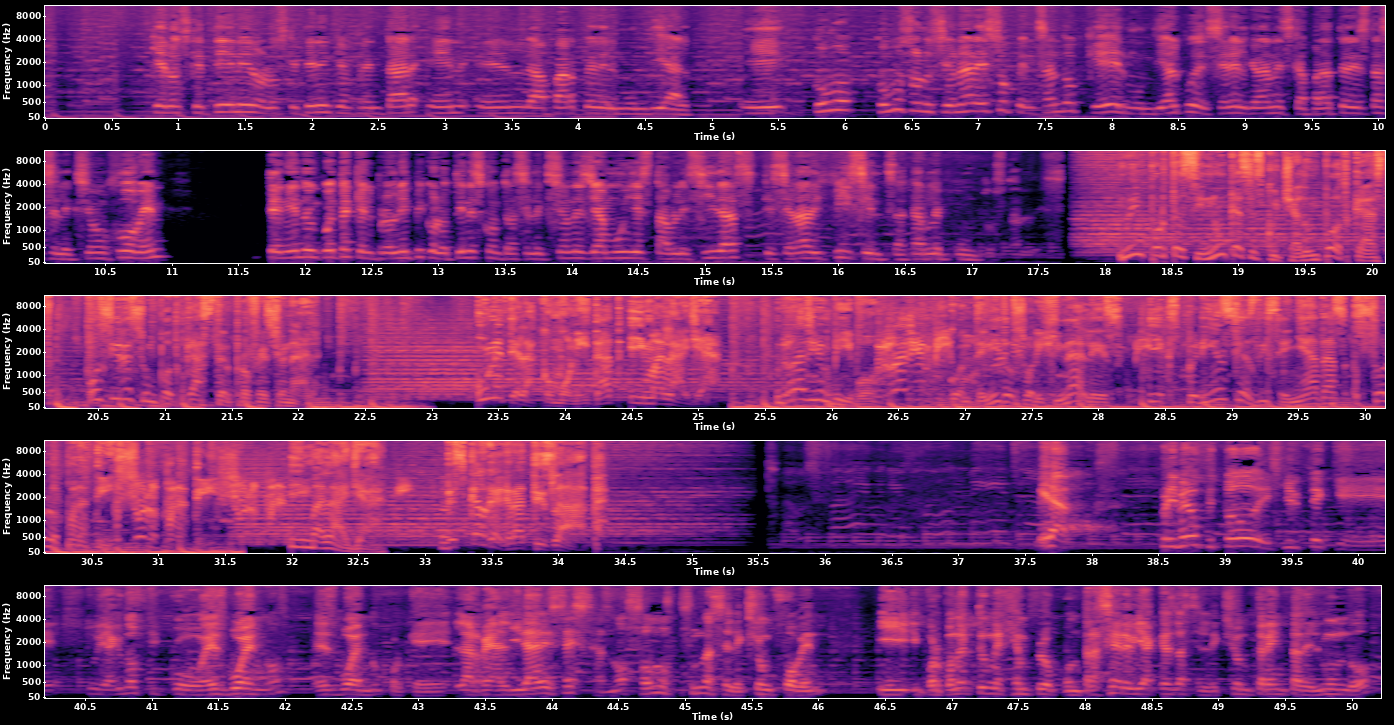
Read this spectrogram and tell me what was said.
que los que tienen o los que tienen que enfrentar en, la parte del mundial. Eh, ¿cómo, ¿Cómo solucionar eso pensando que el mundial puede ser el gran escaparate de esta selección joven? teniendo en cuenta que el preolímpico lo tienes contra selecciones ya muy establecidas, que será difícil sacarle puntos tal vez. No importa si nunca has escuchado un podcast o si eres un podcaster profesional. Únete a la comunidad Himalaya. Radio en vivo. Radio en vivo. Contenidos originales y experiencias diseñadas solo para ti. Solo para ti. Himalaya. Descarga gratis la app. Mira, primero que todo decirte que tu diagnóstico es bueno, es bueno, porque la realidad es esa, ¿no? Somos una selección joven y, y por ponerte un ejemplo, contra Serbia, que es la selección 30 del mundo,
